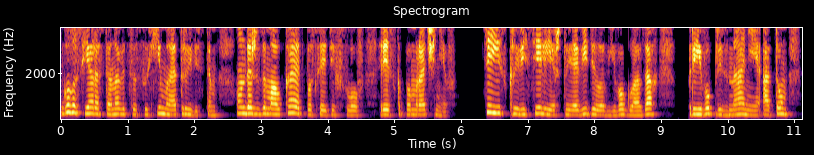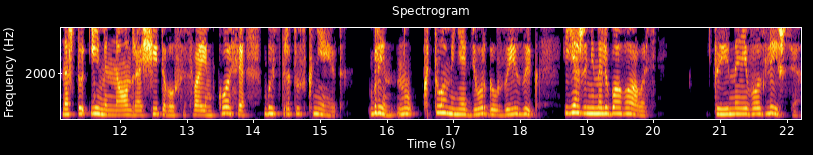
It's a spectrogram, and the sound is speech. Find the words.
Голос Яра становится сухим и отрывистым, он даже замолкает после этих слов, резко помрачнев. Те искры веселья, что я видела в его глазах при его признании о том, на что именно он рассчитывал со своим кофе, быстро тускнеют. Блин, ну кто меня дергал за язык? Я же не налюбовалась. «Ты на него злишься».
